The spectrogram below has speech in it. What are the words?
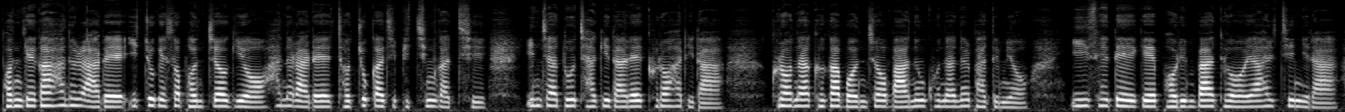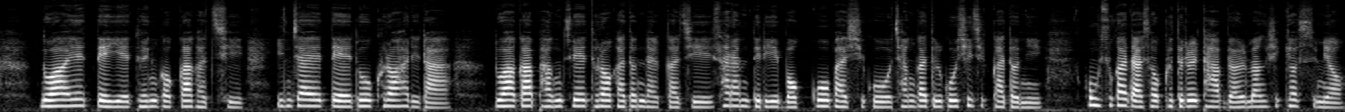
번개가 하늘 아래 이쪽에서 번쩍이어 하늘 아래 저쪽까지 비침같이 인자도 자기 날에 그러하리라. 그러나 그가 먼저 많은 고난을 받으며 이 세대에게 버림바 되어야 할지니라 노아의 때에 된 것과 같이 인자의 때에도 그러하리라. 노아가 방주에 들어가던 날까지 사람들이 먹고 마시고 장가 들고 시집가더니 홍수가 나서 그들을 다 멸망시켰으며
